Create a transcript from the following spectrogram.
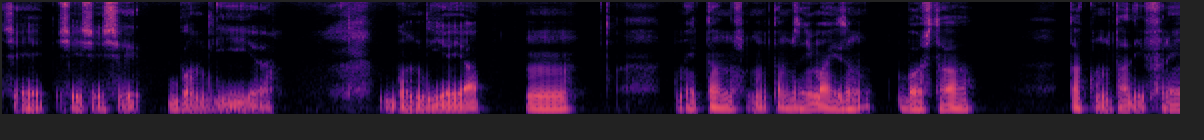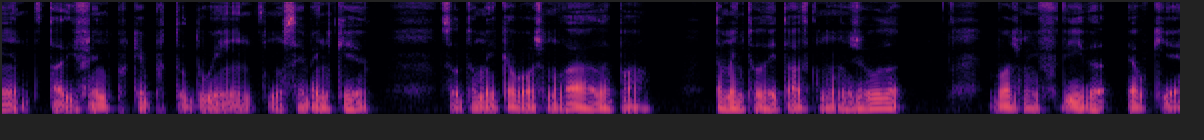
Che, che, che, che. Bom dia. Bom dia, já. Hum, como é que estamos? Estamos em mais um. Boa está. Como está diferente. Está diferente porque Porque estou doente. Não sei bem de quê. Só estou meio com a voz mudada, pá. Também estou deitado que não ajuda. Voz meio fodida. É o que é.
